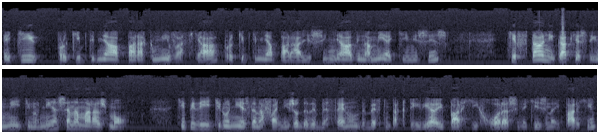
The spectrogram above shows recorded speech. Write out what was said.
Εκεί προκύπτει μια παρακμή βαθιά, προκύπτει μια παράλυση, μια αδυναμία κίνησης και φτάνει κάποια στιγμή η κοινωνία σε ένα μαρασμό. Και επειδή οι κοινωνίες δεν αφανίζονται, δεν πεθαίνουν, δεν πέφτουν τα κτίρια, υπάρχει η χώρα, συνεχίζει να υπάρχει,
